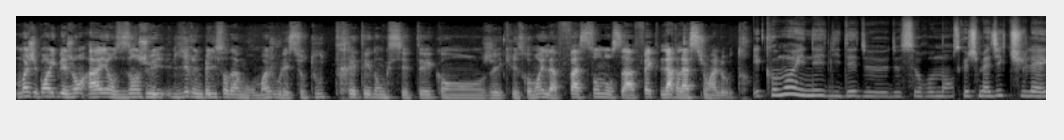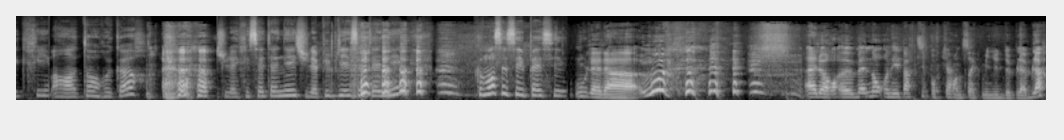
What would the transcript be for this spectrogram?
moi j'ai pas envie que les gens aillent en se disant je vais lire une belle histoire d'amour. Moi je voulais surtout traiter d'anxiété quand j'ai écrit ce roman et la façon dont ça affecte la relation à l'autre. Et comment est née l'idée de, de ce roman? Parce que tu m'as dit que tu l'as écrit en temps record. tu l'as écrit cette année, tu l'as publié cette année. comment ça s'est passé Ouh là là Alors euh, maintenant on est parti pour 45 minutes de blabla.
